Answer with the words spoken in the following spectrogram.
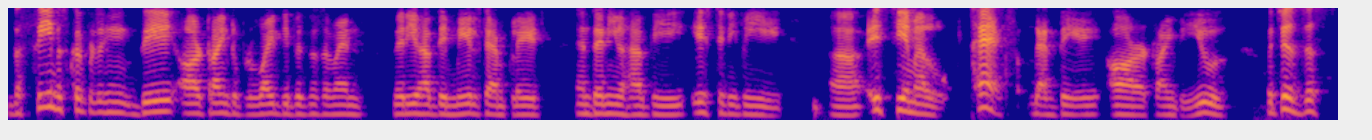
the same scripting they are trying to provide the business event where you have the mail template and then you have the HTTP HTML uh, tags that they are trying to use, which is just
